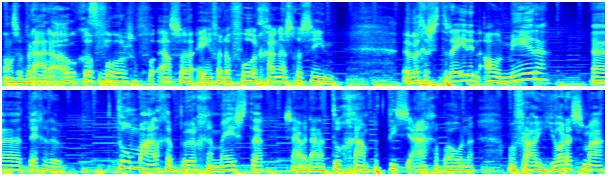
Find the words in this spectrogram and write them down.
onze Boga ook voor, voor, als een van de voorgangers gezien. We hebben gestreden in Almere eh, tegen de toenmalige burgemeester. Zijn we daar naartoe gegaan, petitie aangeboden. Mevrouw Jorritsma,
